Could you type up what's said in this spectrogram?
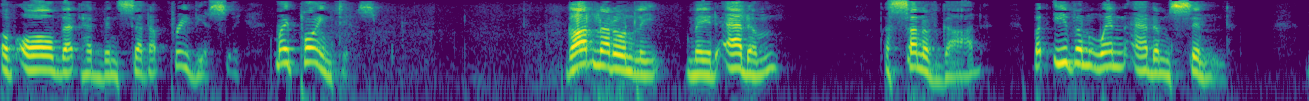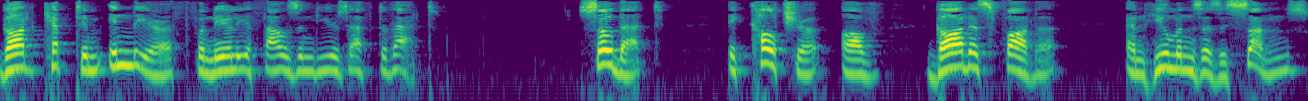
of all that had been set up previously. My point is, God not only made Adam a son of God, but even when Adam sinned, God kept him in the earth for nearly a thousand years after that, so that a culture of God as Father and humans as his sons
